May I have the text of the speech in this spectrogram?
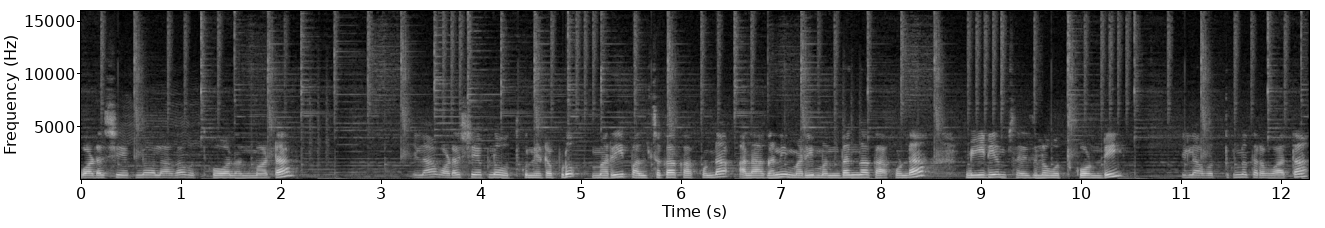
వడ షేప్లో లాగా ఒత్తుకోవాలన్నమాట. ఇలా వడ షేప్లో ఒత్తుకునేటప్పుడు మరీ పల్చగా కాకుండా అలాగని మరీ మందంగా కాకుండా మీడియం సైజులో ఒత్తుకోండి. ఇలా ఒత్తుకున్న తర్వాత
